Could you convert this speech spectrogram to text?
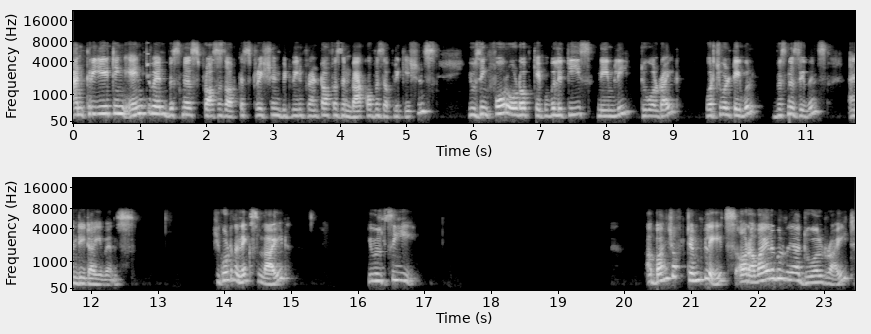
and creating end-to-end -end business process orchestration between front office and back office applications using four ODOP capabilities, namely dual write, virtual table, business events, and data events. If you go to the next slide, you will see a bunch of templates are available via dual write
